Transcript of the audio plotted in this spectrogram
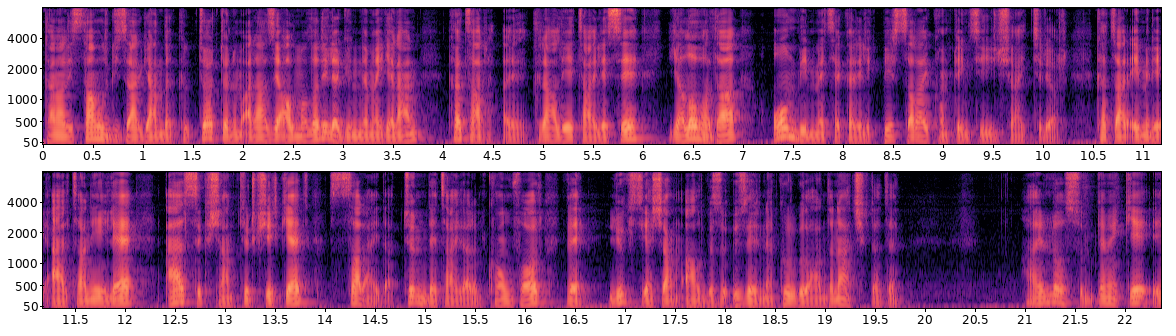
Kanal İstanbul güzergahında 44 dönüm arazi almalarıyla gündeme gelen Katar e, Kraliyet ailesi Yalova'da 10 bin metrekarelik bir saray kompleksi inşa ettiriyor. Katar emiri El Thani ile el sıkışan Türk şirket sarayda tüm detayların konfor ve lüks yaşam algısı üzerine kurgulandığını açıkladı. Hayırlı olsun. Demek ki e,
